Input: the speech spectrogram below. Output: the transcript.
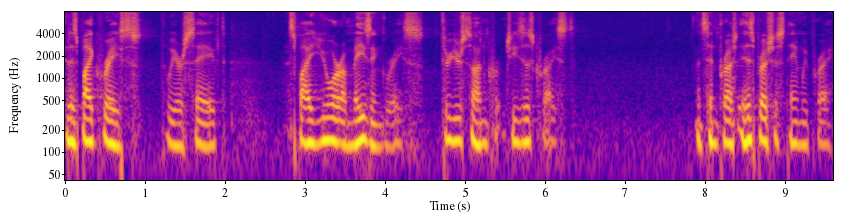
It is by grace that we are saved. It's by your amazing grace through your Son, Jesus Christ. It's in his precious name we pray.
